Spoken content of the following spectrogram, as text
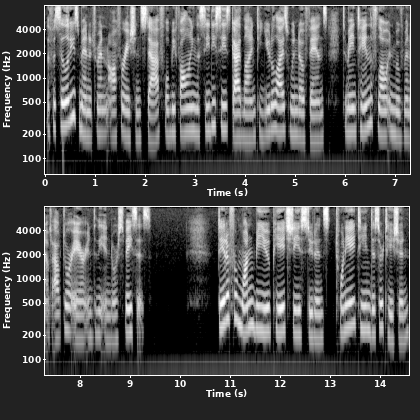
the facilities management and operations staff will be following the CDC's guideline to utilize window fans to maintain the flow and movement of outdoor air into the indoor spaces. Data from one BU PhD student's 2018 dissertation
